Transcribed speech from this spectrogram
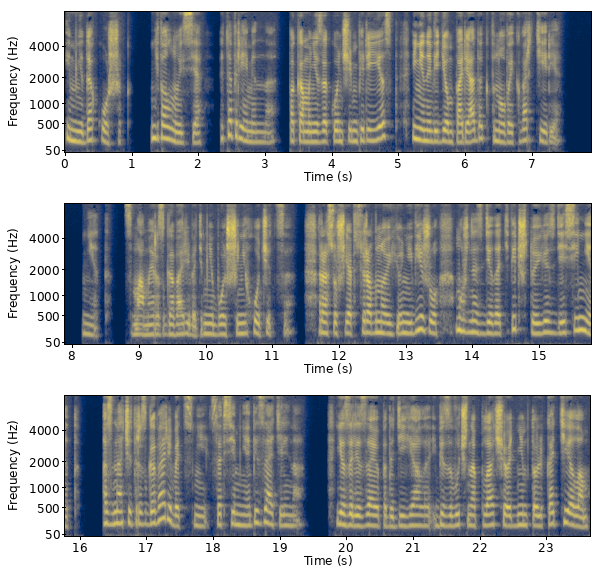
им не до кошек. Не волнуйся, это временно, пока мы не закончим переезд и не наведем порядок в новой квартире. Нет, с мамой разговаривать мне больше не хочется. Раз уж я все равно ее не вижу, можно сделать вид, что ее здесь и нет. А значит, разговаривать с ней совсем не обязательно. Я залезаю под одеяло и беззвучно плачу одним только телом,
